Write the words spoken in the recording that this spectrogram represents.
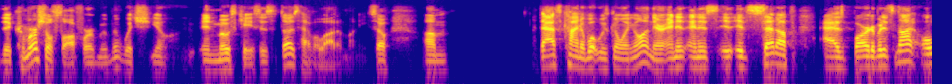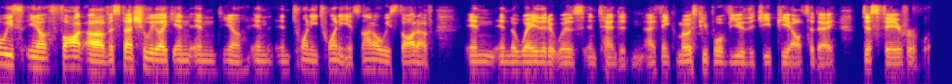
the commercial software movement, which you know, in most cases, does have a lot of money. So um, that's kind of what was going on there, and it, and it's it's set up as barter, but it's not always you know thought of, especially like in in you know in in 2020, it's not always thought of in in the way that it was intended. And I think most people view the GPL today disfavorably.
